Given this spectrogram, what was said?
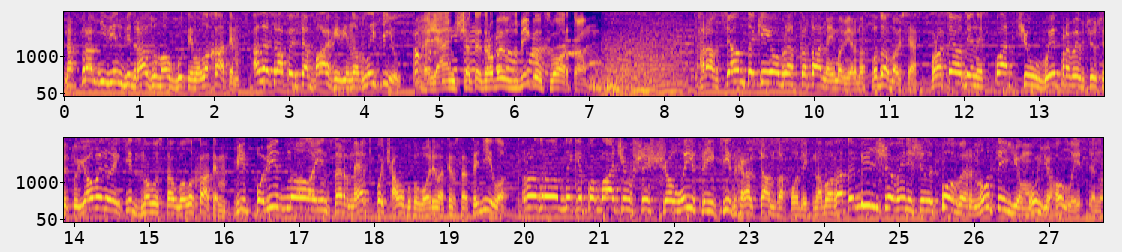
Насправді він відразу мав бути волохатим, але трапився баг і він облисів. Глянь, що ти зробив з Біглсвортом. Гравцям такий образ кота неймовірно сподобався. Проте один із патчів виправив цю ситуйовину, і кіт знову став волохатим. Відповідно, інтернет почав обговорювати все це діло. Розробники, побачивши, що лисий кіт гравцям заходить набагато більше, вирішили повернути йому його лисину.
